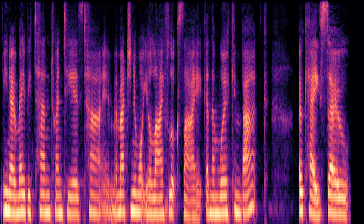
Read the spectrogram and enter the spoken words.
you know maybe 10 20 years time imagining what your life looks like and then working back. Okay so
